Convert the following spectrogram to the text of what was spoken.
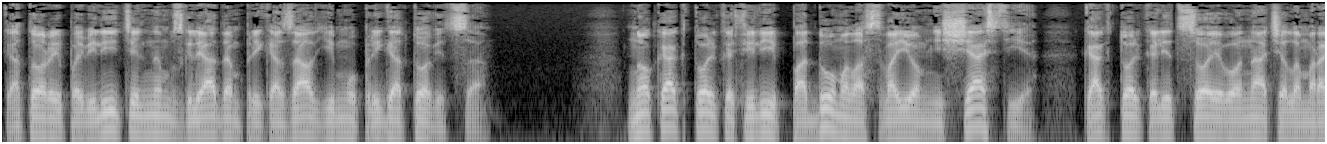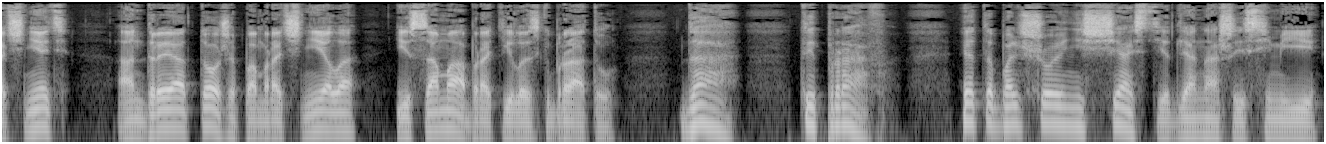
который повелительным взглядом приказал ему приготовиться. Но как только Филипп подумал о своем несчастье, как только лицо его начало мрачнеть, Андреа тоже помрачнела и сама обратилась к брату. «Да, ты прав. Это большое несчастье для нашей семьи».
